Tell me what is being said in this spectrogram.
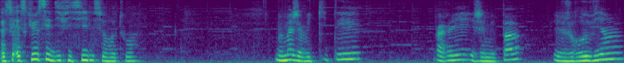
Est-ce est-ce que c'est difficile ce retour? Mais moi, j'avais quitté Paris, j'aimais pas. Et je reviens,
